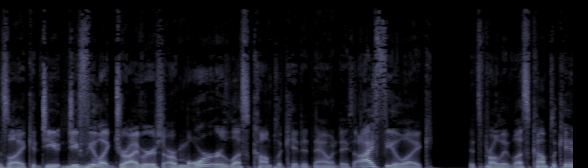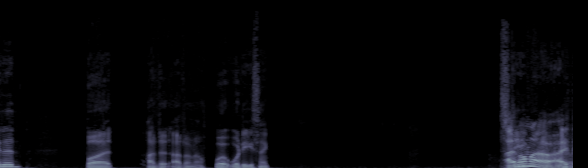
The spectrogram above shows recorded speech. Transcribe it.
Is like, do you do you feel like drivers are more or less complicated nowadays? I feel like it's probably less complicated, but I, d- I don't know. What what do you think? I don't know. I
